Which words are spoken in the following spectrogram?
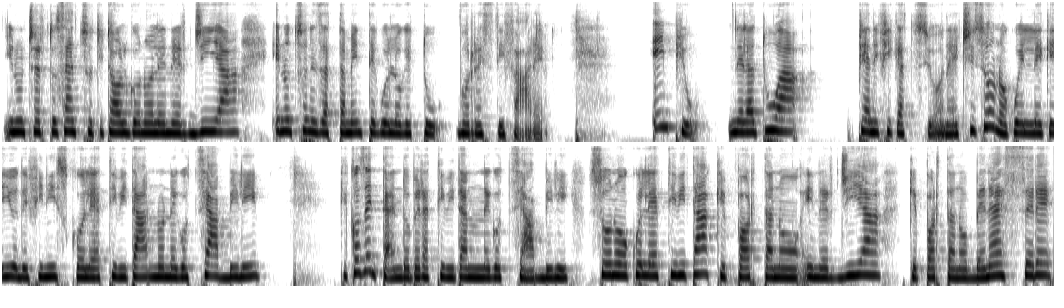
in un certo senso ti tolgono l'energia e non sono esattamente quello che tu vorresti fare. E in più nella tua pianificazione ci sono quelle che io definisco le attività non negoziabili? Che cosa intendo per attività non negoziabili? Sono quelle attività che portano energia, che portano benessere,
